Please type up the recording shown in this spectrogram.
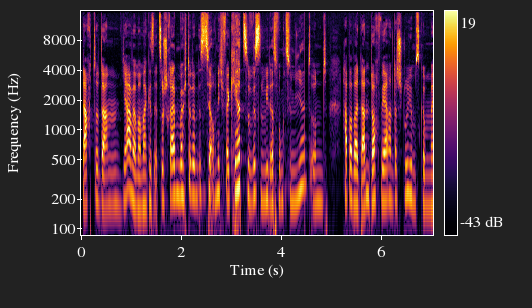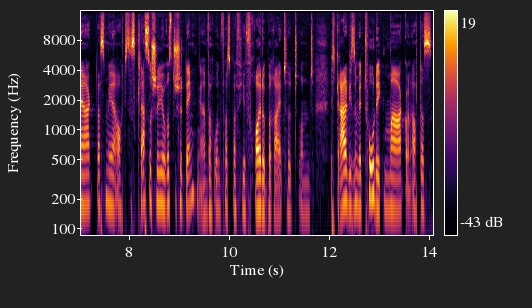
dachte dann, ja, wenn man mal Gesetze schreiben möchte, dann ist es ja auch nicht verkehrt zu wissen, wie das funktioniert und habe aber dann doch während des Studiums gemerkt, dass mir auch dieses klassische juristische Denken einfach unfassbar viel Freude bereitet und ich gerade diese Methodik mag und auch das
